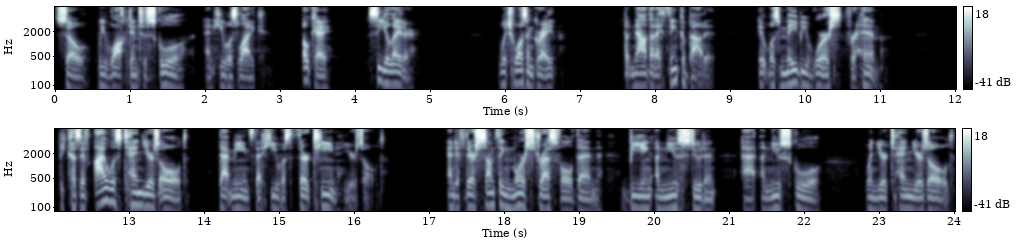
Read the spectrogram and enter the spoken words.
So we walked into school and he was like, okay, see you later. Which wasn't great. But now that I think about it, it was maybe worse for him. Because if I was 10 years old, that means that he was 13 years old. And if there's something more stressful than being a new student at a new school when you're 10 years old.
